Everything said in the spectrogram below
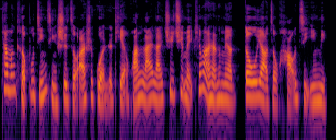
他们可不仅仅是走，而是滚着铁环来来去去，每天晚上他们要都要走好几英里。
